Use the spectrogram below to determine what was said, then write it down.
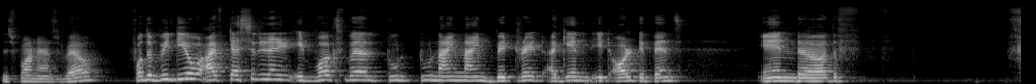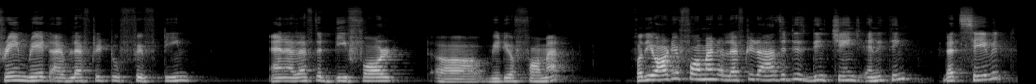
this one as well. For the video, I've tested it and it, works well, 2299 bitrate. Again, it all depends. And uh, the frame rate, I've left it to 15 and I left the default uh, video format. For the audio format, I left it as it is, didn't change anything. Let's save it.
